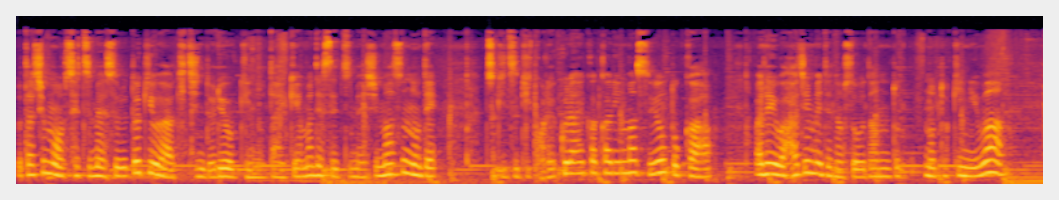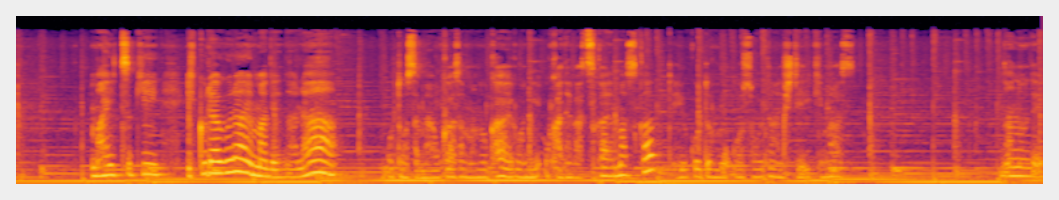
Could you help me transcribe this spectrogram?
私も説明する時はきちんと料金の体系まで説明しますので月々これくらいかかりますよとかあるいは初めての相談の時には毎月いくらぐらいまでならお父様やお母様の介護にお金が使えますかっていうこともご相談していきます。なので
